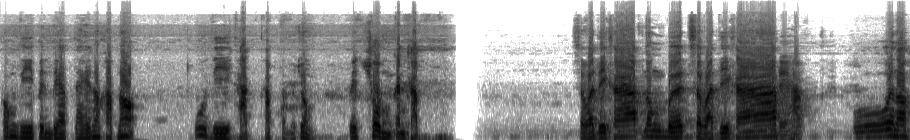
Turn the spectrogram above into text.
ของดีเป็นแบบไหนเนาะครับ เนาะอู้ดีคักครับท่านผู้ชม ไปชมกันครับ สวัสดีครับ น้องเบิร์ดสวัสดีครัครับบสวัสดีครับ โอ้เนาะ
